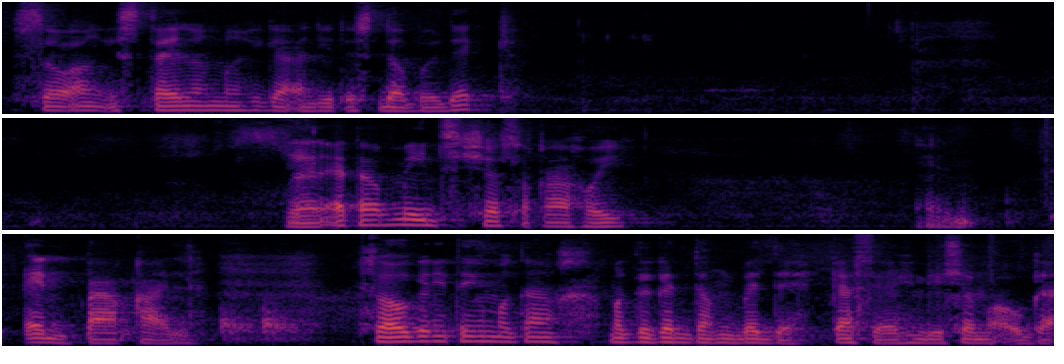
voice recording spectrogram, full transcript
So, ang style ng mga higaan dito is double deck. Yan. Ito, made siya sa kahoy. And and pakal. So, ganito yung mag magagandang bed eh, kasi hindi siya mauga.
